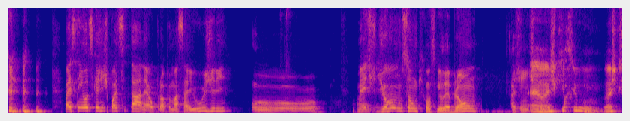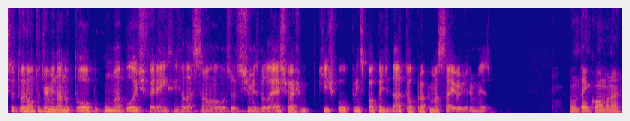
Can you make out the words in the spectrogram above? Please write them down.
Mas tem outros que a gente pode citar, né? O próprio Masai Ujiri, o Magic Johnson, que conseguiu o LeBron. A gente. É, eu acho que se o, eu acho que se o Toronto terminar no topo com uma boa diferença em relação aos outros times do leste, eu acho que tipo, o principal candidato é o próprio Masai Ujiri mesmo. Não tem como, né?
